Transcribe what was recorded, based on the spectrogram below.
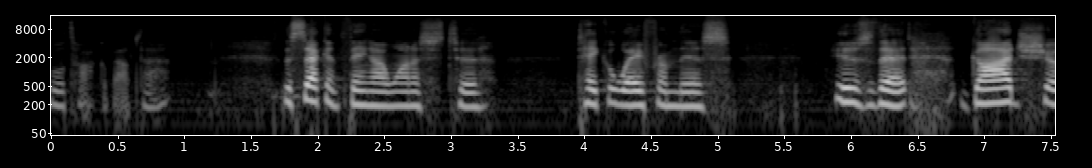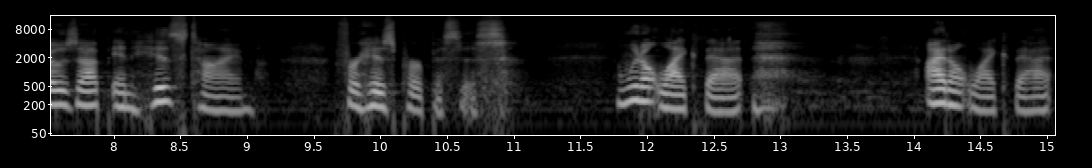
We'll talk about that. The second thing I want us to take away from this is that God shows up in His time for His purposes. And we don't like that. I don't like that.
